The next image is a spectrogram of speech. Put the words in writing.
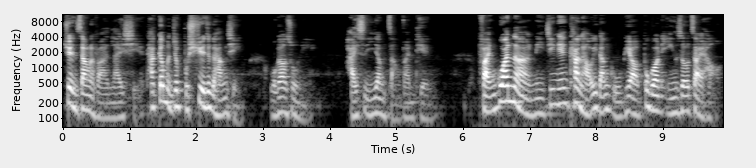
券商的法人来写，他根本就不屑这个行情，我告诉你。还是一样涨翻天。反观呢、啊，你今天看好一档股票，不管你营收再好，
